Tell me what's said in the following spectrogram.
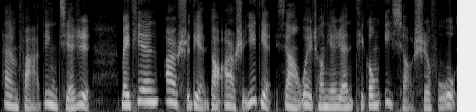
和法定节日每天二十点到二十一点向未成年人提供一小时服务。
